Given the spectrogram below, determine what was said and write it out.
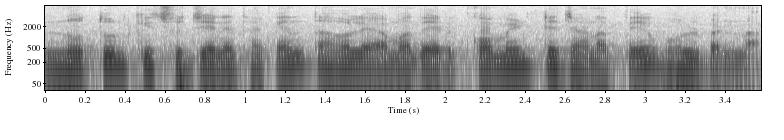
নতুন কিছু জেনে থাকেন, তাহলে আমাদের কমেন্টে জানাতে ভুলবেন না।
